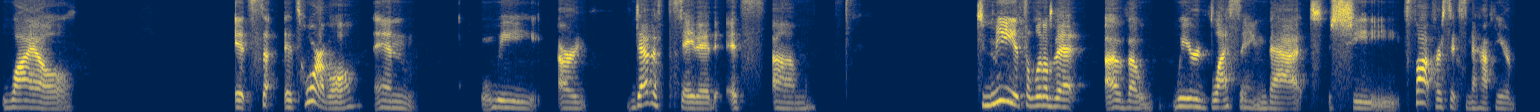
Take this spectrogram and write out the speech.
while it's it's horrible and we are devastated it's um to me it's a little bit of a weird blessing that she fought for six and a half year,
